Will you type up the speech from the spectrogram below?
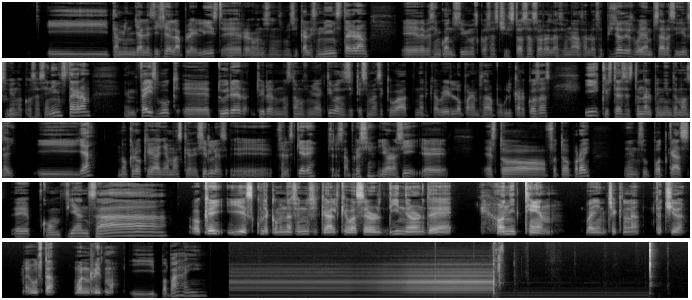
Y también ya les dije la playlist, eh, recomendaciones musicales en Instagram. Eh, de vez en cuando subimos cosas chistosas o relacionadas a los episodios. Voy a empezar a seguir subiendo cosas en Instagram, en Facebook, eh, Twitter. Twitter no estamos muy activos, así que se me hace que voy a tener que abrirlo para empezar a publicar cosas y que ustedes estén al pendiente más de ahí. Y ya, no creo que haya más que decirles. se les quiere, se les aprecia. Y ahora sí, esto fue todo por hoy en su podcast Confianza. Ok, y es la recomendación musical que va a ser Dinner de Honey Ten. Vayan, chequenla, está chida, me gusta, buen ritmo. Y bye bye.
